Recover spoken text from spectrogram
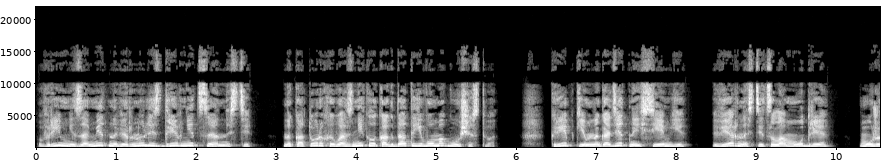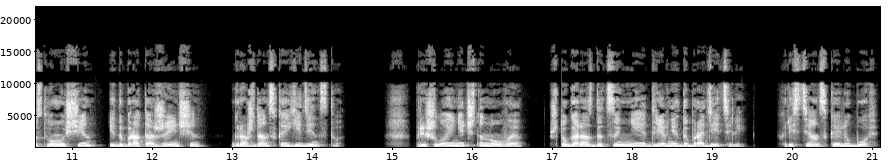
В Рим незаметно вернулись древние ценности, на которых и возникло когда-то его могущество. Крепкие многодетные семьи, верность и целомудрие, мужество мужчин и доброта женщин, гражданское единство. Пришло и нечто новое, что гораздо ценнее древних добродетелей – христианская любовь.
